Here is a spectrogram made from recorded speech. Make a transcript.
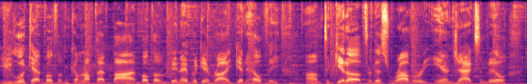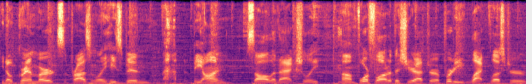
you look at both of them coming off that bye, and both of them being able to get right, get healthy, um, to get up for this rivalry in Jacksonville. You know, Graham Mertz, surprisingly, he's been beyond solid actually um, for Florida this year after a pretty lackluster,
